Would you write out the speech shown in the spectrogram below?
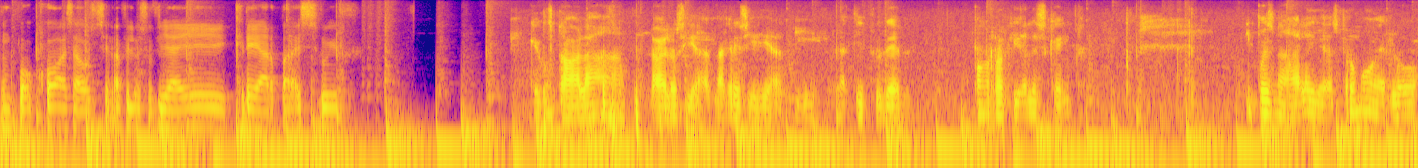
un poco basados en la filosofía de crear para destruir. Que juntaba la, la velocidad, la agresividad y la actitud del punk rock y del skate. Y pues nada, la idea es promoverlo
